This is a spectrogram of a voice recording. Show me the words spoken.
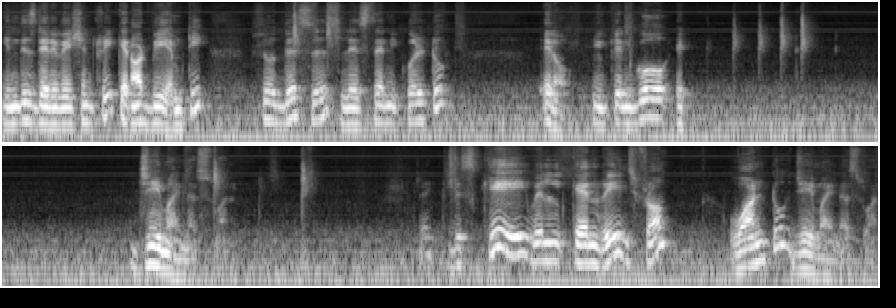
in this derivation tree cannot be empty. So, this is less than equal to you know you can go it j minus 1 right. This k will can range from 1 to g minus 1.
